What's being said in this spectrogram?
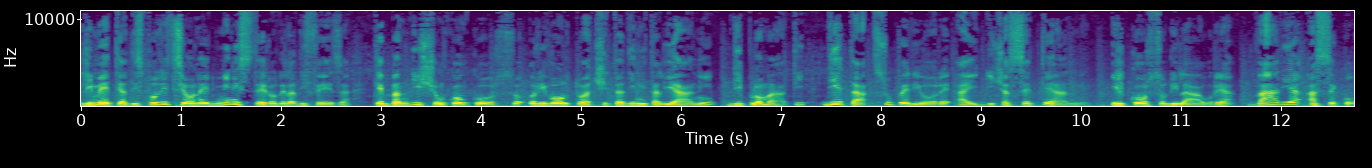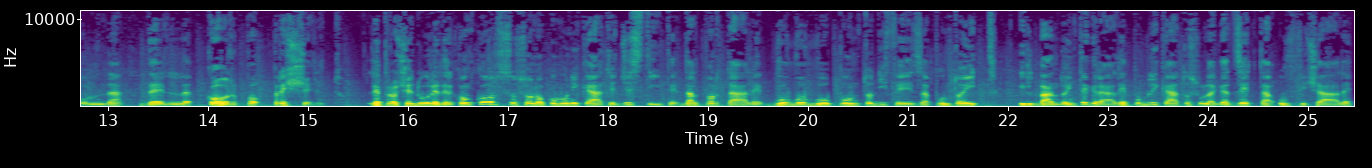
Li mette a disposizione il Ministero della Difesa, che bandisce un concorso rivolto a cittadini italiani, diplomati, di età superiore ai 17 anni. Il corso di laurea varia a seconda del corpo prescelto. Le procedure del concorso sono comunicate e gestite dal portale www.difesa.it. Il bando integrale è pubblicato sulla Gazzetta Ufficiale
